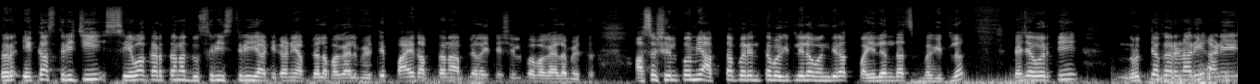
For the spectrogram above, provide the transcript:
तर एका स्त्रीची सेवा करताना दुसरी स्त्री या ठिकाणी आपल्याला बघायला मिळते पाय दाबताना आपल्याला इथे शिल्प बघायला मिळतं. असं शिल्प मी आत्तापर्यंत बघितलेल्या मंदिरात पहिल्यांदाच बघितलं. त्याच्यावरती नृत्य करणारी आणि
